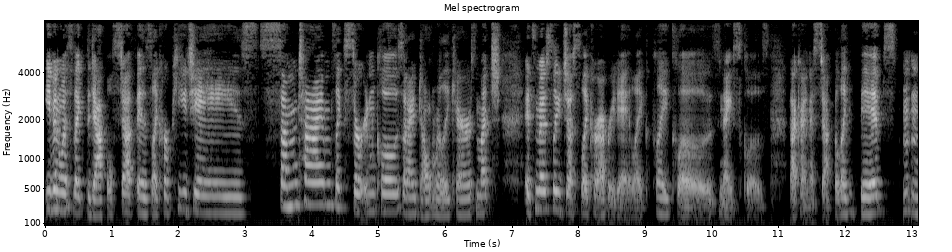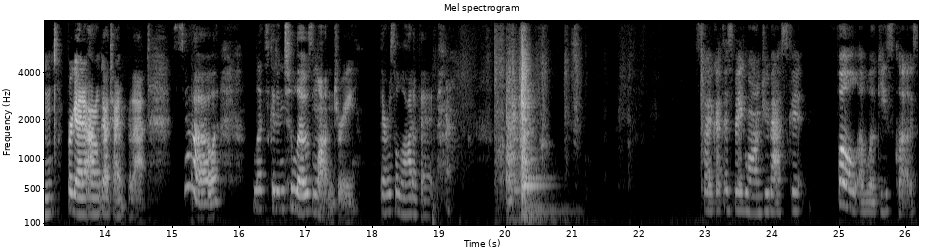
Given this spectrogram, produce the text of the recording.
even with like the Dapple stuff, is like her PJs, sometimes like certain clothes that I don't really care as much. It's mostly just like her everyday, like play clothes, nice clothes, that kind of stuff. But like bibs, mm -mm, forget it. I don't got time for that. So let's get into Lowe's laundry. There's a lot of it. So I've got this big laundry basket full of Loki's clothes.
